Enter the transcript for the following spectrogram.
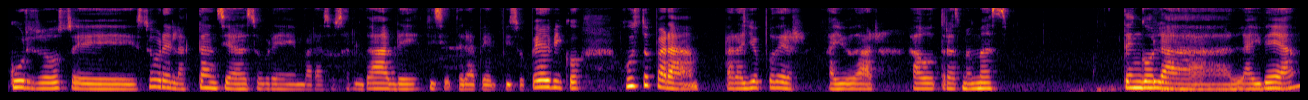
cursos eh, sobre lactancia, sobre embarazo saludable, fisioterapia del piso pélvico, justo para, para yo poder ayudar a otras mamás. Tengo la, la idea,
